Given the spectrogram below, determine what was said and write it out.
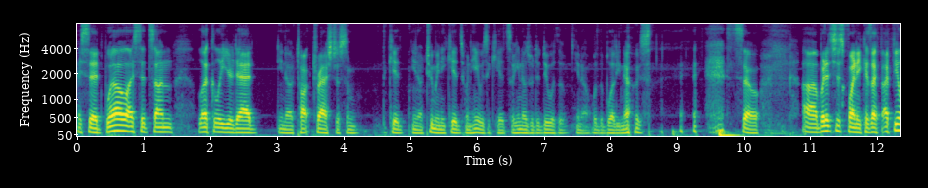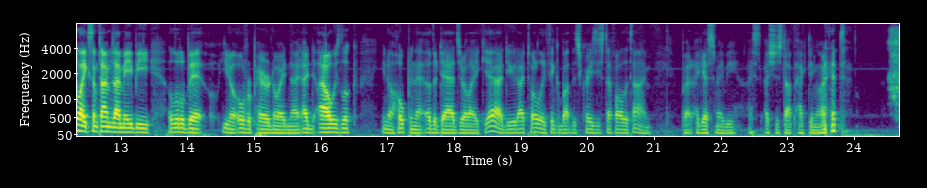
I said, well, I said, son, luckily your dad, you know, talked trash to some the kid, you know, too many kids when he was a kid, so he knows what to do with the, you know, with the bloody nose. so, uh, but it's just funny because I, I feel like sometimes I may be a little bit, you know, over paranoid, and I, I, I always look, you know, hoping that other dads are like, yeah, dude, I totally think about this crazy stuff all the time. But I guess maybe I, I should stop acting on it.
